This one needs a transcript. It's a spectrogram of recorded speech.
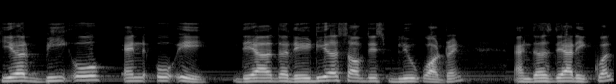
Here BO and OA they are the radius of this blue quadrant and thus they are equal.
